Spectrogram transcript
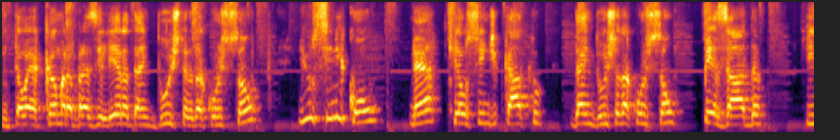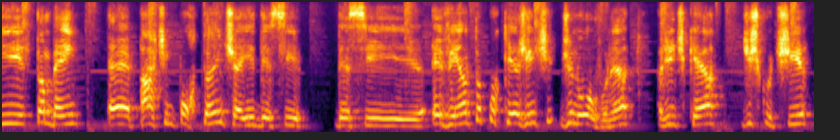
então é a Câmara Brasileira da Indústria da Construção, e o Sinicom, né, que é o Sindicato da Indústria da Construção Pesada, que também é parte importante aí desse, desse evento, porque a gente, de novo, né, a gente quer discutir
